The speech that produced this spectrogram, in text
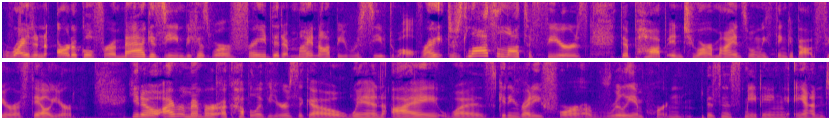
write an article for a magazine because we're afraid that it might not be received well, right? There's lots and lots of fears that pop into our minds when we think about fear of failure. You know, I remember a couple of years ago when I was getting ready for a really important business meeting, and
